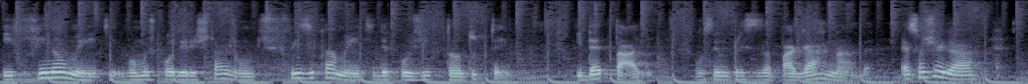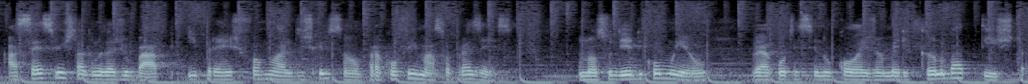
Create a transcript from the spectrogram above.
E finalmente vamos poder estar juntos fisicamente depois de tanto tempo. E detalhe, você não precisa pagar nada. É só chegar, acesse o Instagram da Jubap e preencha o formulário de inscrição para confirmar sua presença. O nosso dia de comunhão vai acontecer no Colégio Americano Batista,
